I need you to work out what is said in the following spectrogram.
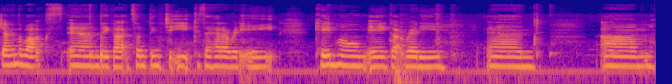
Jack in the Box and they got something to eat because I had already ate. Came home, ate, got ready, and um,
